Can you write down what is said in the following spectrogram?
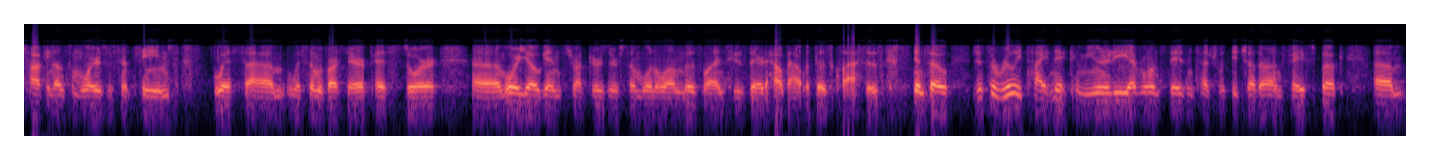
talking on some Warriors Ascent themes with um, with some of our therapists or um, or yoga instructors or someone along those lines who's there to help out with those classes. And so, just a really tight knit community. Everyone stays in touch with each other on Facebook. Um,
